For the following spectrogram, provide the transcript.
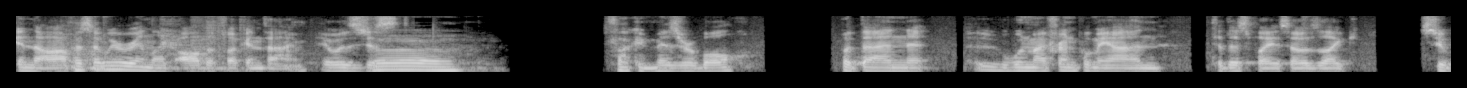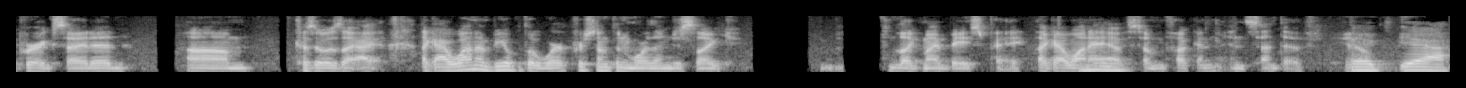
in the office that we were in like all the fucking time. It was just Uh, fucking miserable. But then uh, when my friend put me on to this place, I was like super excited. Um because it was like I like I want to be able to work for something more than just like like my base pay. Like I want to Mhm. have some fucking incentive, you know. like, yeah,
